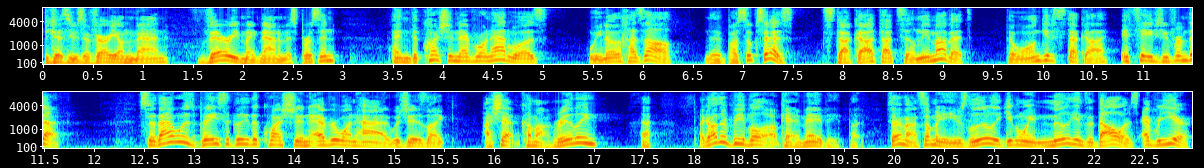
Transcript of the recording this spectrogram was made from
because he was a very young man, very magnanimous person, and the question everyone had was, we know the Chazal, the Pasuk says, Tzedakah tatzil mi mavet. The one gives tzedakah, it saves you from death. So that was basically the question everyone had, which is like, Hashem, come on, really? Like other people, okay, maybe, but talking about somebody who's literally giving away millions of dollars every year.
